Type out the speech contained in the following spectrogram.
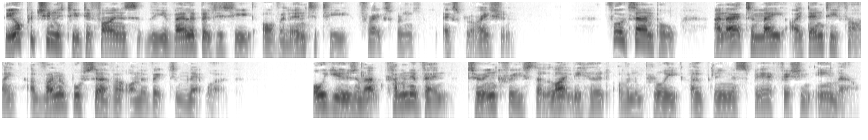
The opportunity defines the availability of an entity for exploration. For example, an actor may identify a vulnerable server on a victim network, or use an upcoming event to increase the likelihood of an employee opening a spear phishing email.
